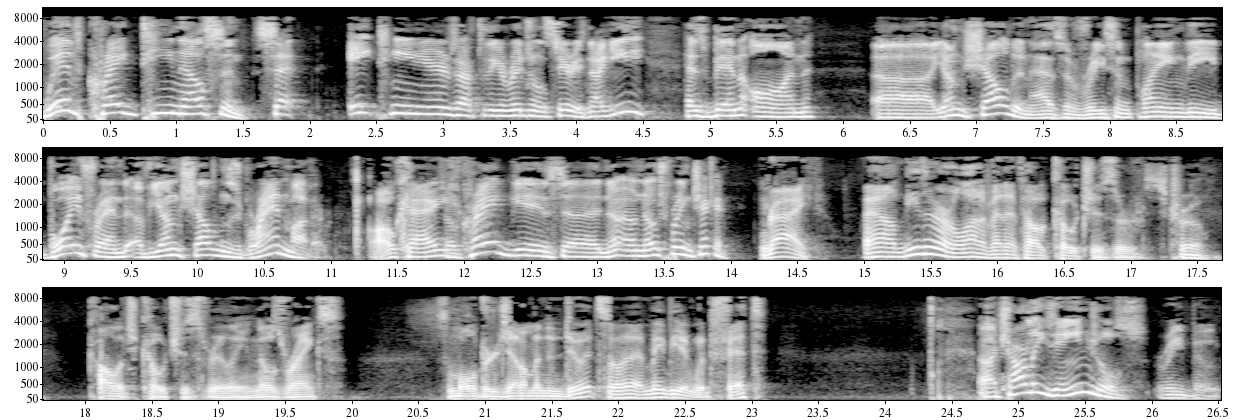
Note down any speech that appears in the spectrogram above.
with Craig T. Nelson, set 18 years after the original series. Now, he has been on uh, Young Sheldon as of recent, playing the boyfriend of Young Sheldon's grandmother. Okay. So Craig is uh, no no spring chicken. Right. Well, neither are a lot of NFL coaches or It's true. college coaches really in those ranks. Some older gentlemen to do it, so uh, maybe it would fit. Uh, Charlie's Angels reboot.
